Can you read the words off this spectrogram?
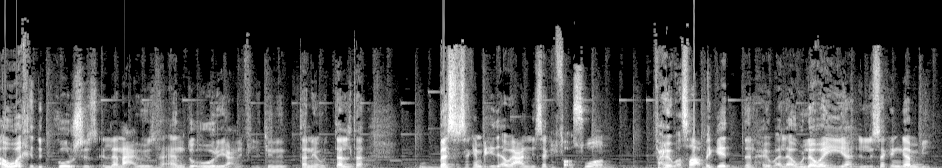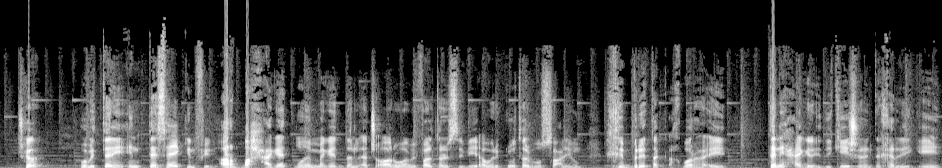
أو واخد الكورسز اللي أنا عاوزها and or يعني في الاثنين الثانية والثالثه بس ساكن بعيد قوي عني ساكن في أسوان. فهيبقى صعب جدا هيبقى الأولوية للي ساكن جنبي. مش كده؟ وبالتالي انت ساكن فين؟ أربع حاجات مهمة جدا ال HR وهو بيفلتر ال CV أو ال recruiter بيبص عليهم. خبرتك أخبارها إيه؟ تاني حاجة ال education أنت خريج إيه؟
